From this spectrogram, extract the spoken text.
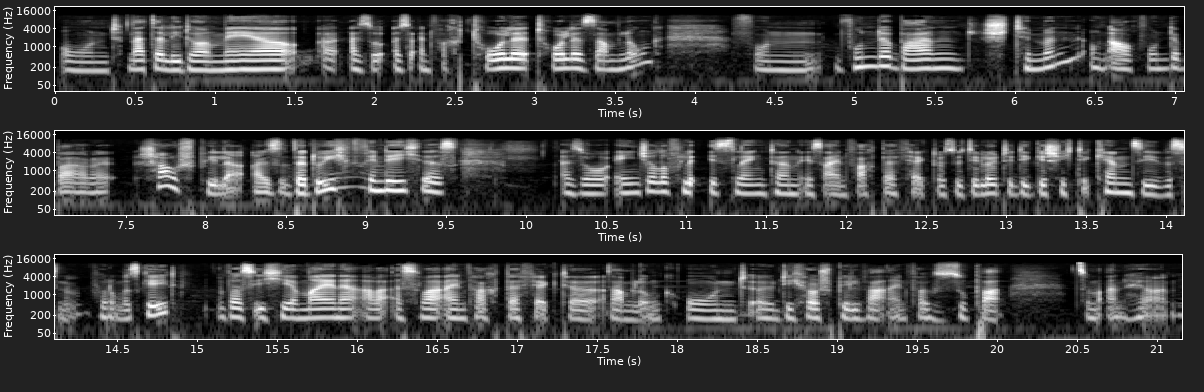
und Nathalie Dormer, äh, also, also einfach tolle, tolle Sammlung von wunderbaren Stimmen und auch wunderbare Schauspieler. Also dadurch finde ich es, also Angel of Islington ist einfach perfekt. Also die Leute, die Geschichte kennen, sie wissen, worum es geht, was ich hier meine, aber es war einfach perfekte Sammlung und äh, die Hörspiel war einfach super zum Anhören.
